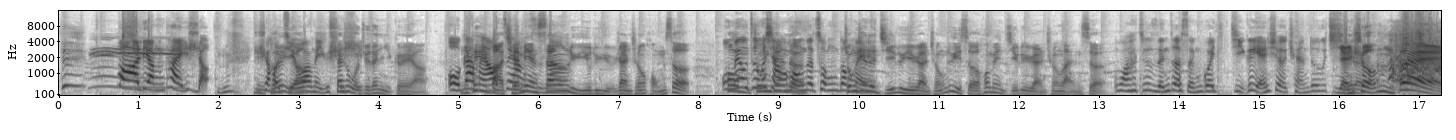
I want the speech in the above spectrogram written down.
发量太少，这是好绝望的一个事实。但是我觉得你可以啊，哦，你可以干嘛要把前面三缕一缕染成红色，我没有这么想红的冲动中间的哎。几缕染成绿色，后面几缕染成蓝色。哇，这忍者神龟几个颜色全都齐颜色，嗯，对。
